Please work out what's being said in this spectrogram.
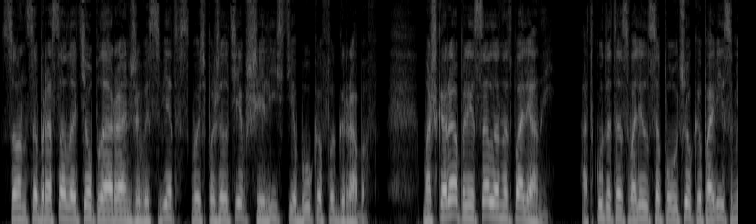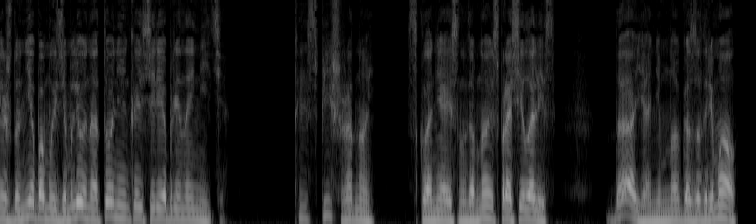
солнце бросало теплый оранжевый свет сквозь пожелтевшие листья буков и грабов. Машкара плясала над поляной. Откуда-то свалился паучок и повис между небом и землей на тоненькой серебряной нити. — Ты спишь, родной? — склоняясь надо мной, спросила Лис. — Да, я немного задремал.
